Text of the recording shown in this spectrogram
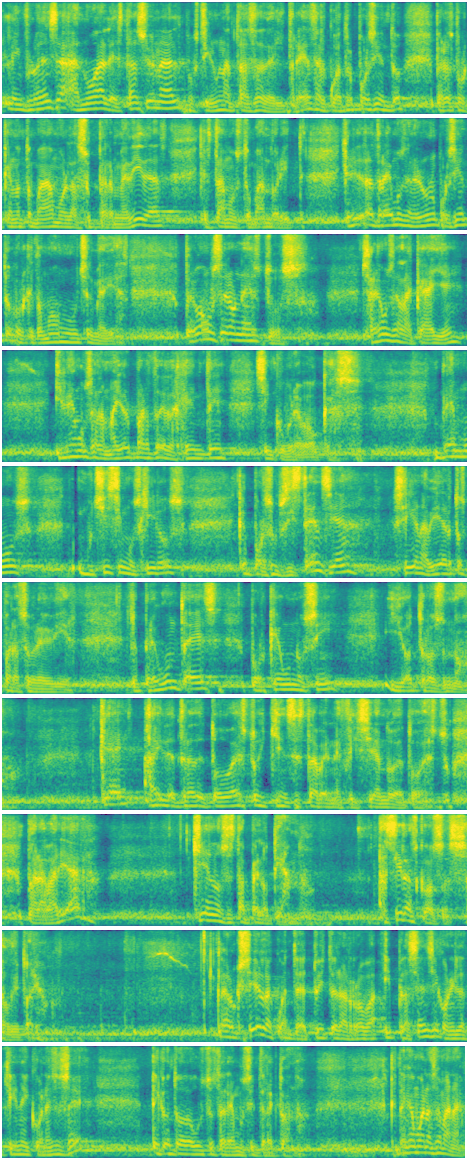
la influenza anual estacional pues tiene una tasa del 3 al 4%, pero es porque no tomábamos las supermedidas que estamos tomando ahorita. Que ahorita la traemos en el 1% porque tomamos muchas medidas. Pero vamos a ser honestos, salgamos a la calle y vemos a la mayor parte de la gente sin cubrebocas. Vemos muchísimos giros que por subsistencia siguen abiertos para sobrevivir. La pregunta es, ¿por qué unos sí y otros no? ¿Qué hay detrás de todo esto y quién se está beneficiando de todo esto? Para variar, ¿quién los está peloteando? Así las cosas, auditorio. Claro que sí, en la cuenta de Twitter, arroba y Plasencia con I latina y con SC, y con todo gusto estaremos interactuando. Que tengan buena semana.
